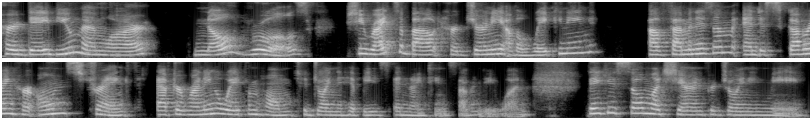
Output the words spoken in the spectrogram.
Her debut memoir, No Rules, she writes about her journey of awakening of feminism and discovering her own strength after running away from home to join the hippies in 1971. Thank you so much, Sharon, for joining me.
